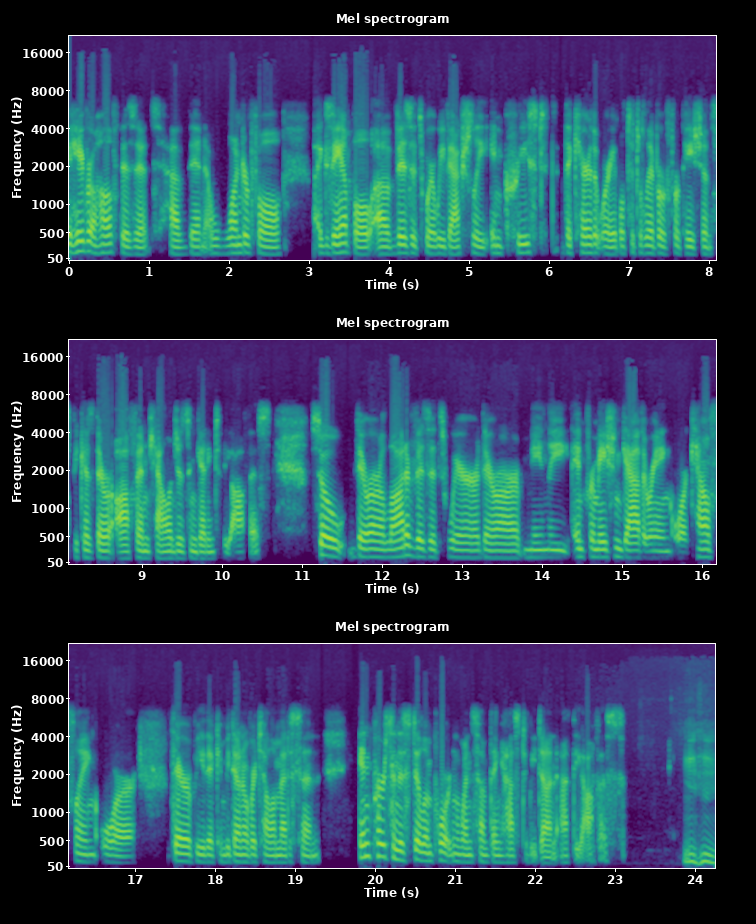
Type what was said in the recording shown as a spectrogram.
behavioral health visits have been a wonderful example of visits where we've actually increased the care that we're able to deliver for patients because there are often challenges in getting to the office. So there are a lot of visits where there are mainly information gathering or counseling or therapy that can be done over telemedicine. In person is still important when something has to be done at the office. Mm-hmm.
